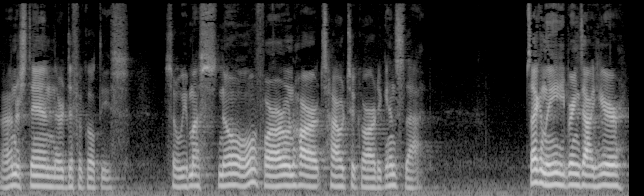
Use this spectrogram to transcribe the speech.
I understand there are difficulties. So we must know for our own hearts how to guard against that. Secondly, he brings out here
